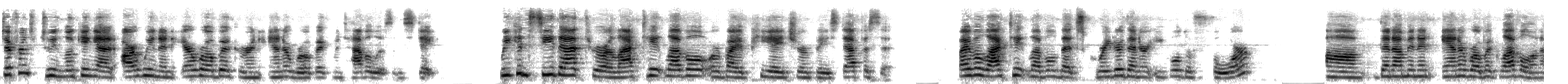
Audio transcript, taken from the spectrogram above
difference between looking at are we in an aerobic or an anaerobic metabolism state. We can see that through our lactate level or by a pH or base deficit. If I have a lactate level that's greater than or equal to four, um, then I'm in an anaerobic level, and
